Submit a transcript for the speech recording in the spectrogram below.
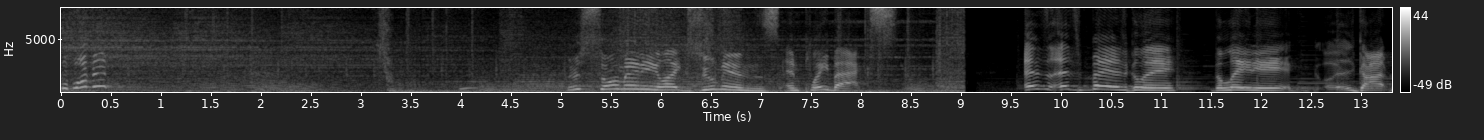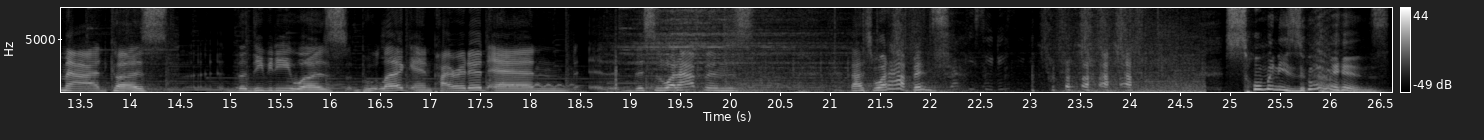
What? There's so many like zoom ins and playbacks. It's, it's basically the lady got mad because the DVD was bootleg and pirated, and this is what happens. That's what happens. so many zoom ins.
